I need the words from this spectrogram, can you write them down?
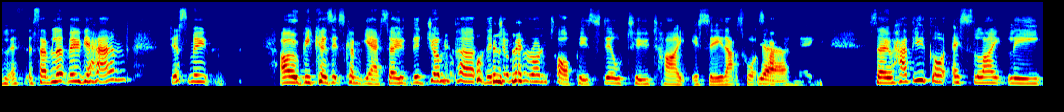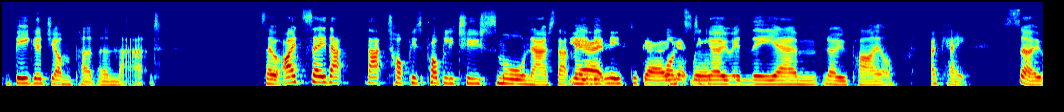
let's, let's have a look move your hand just move oh because it's come yeah so the jumper the jumper on top is still too tight you see that's what's Yeah. happening so have you got a slightly bigger jumper than that so i'd say that that top is probably too small now so that yeah, it needs to go. wants to go in the um no pile okay so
